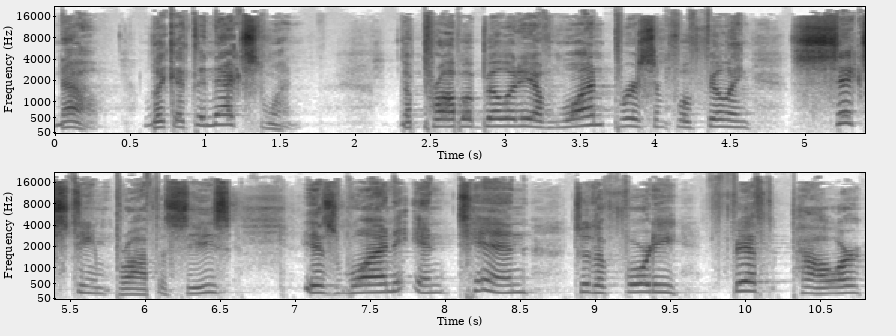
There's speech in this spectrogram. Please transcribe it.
Now, look at the next one. The probability of one person fulfilling 16 prophecies is 1 in 10 to the 45th power,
